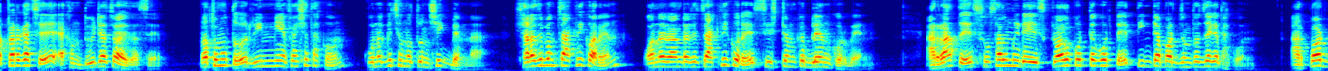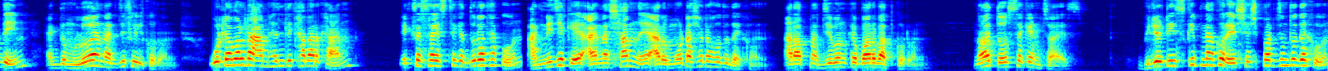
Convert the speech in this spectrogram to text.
আপনার কাছে এখন দুইটা চয়েস আছে। প্রথমত, ঋণ নিয়ে ফেসে থাকুন, কোনো কিছু নতুন শিখবেন না। সারা জীবন চাকরি করেন, অন্যের আন্ডারে চাকরি করে সিস্টেমকে ব্লেম করবেন। আর রাতে সোশ্যাল মিডিয়ায় স্ক্রল করতে করতে তিনটা পর্যন্ত জেগে থাকুন। আর পরদিন একদম লো এনার্জি ফিল করুন। উল্টাপাল্টা আনহেলদি খাবার খান এক্সারসাইজ থেকে দূরে থাকুন, আর নিজেকে আয়নার সামনে আরও মোটাসোটা হতে দেখুন। আর আপনার জীবনকে বরবাদ করুন। নয়তো সেকেন্ড চয়েস ভিডিওটি স্কিপ না করে শেষ পর্যন্ত দেখুন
